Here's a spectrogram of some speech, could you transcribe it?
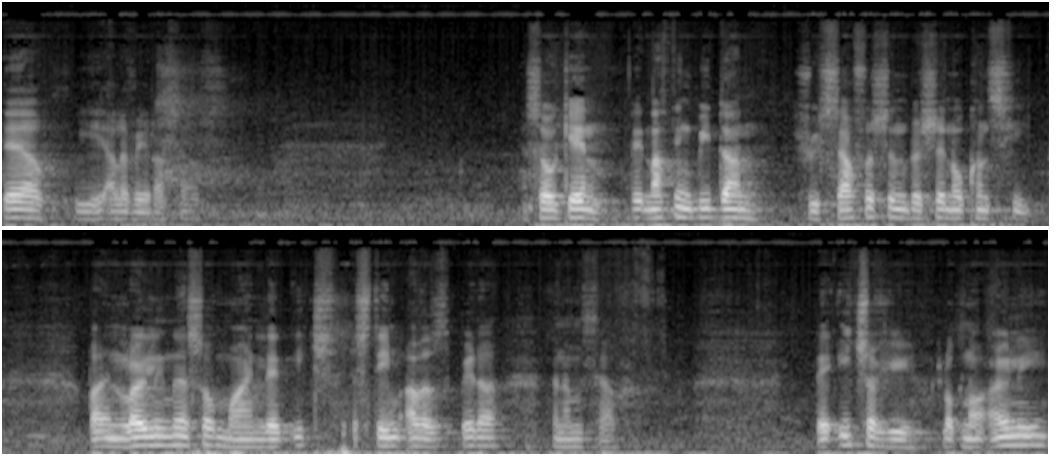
dare we elevate ourselves. So again, let nothing be done through selfish ambition or conceit, but in lowliness of mind, let each esteem others better than himself. Let each of you look not only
